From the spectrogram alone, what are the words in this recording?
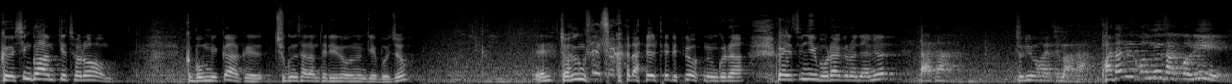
그 신과 함께처럼 그 뭡니까? 그 죽은 사람 데리러 오는 게 뭐죠? 예? 저승사자가 나를 데리러 오는구나. 그러니까 예수님이 뭐라 그러냐면 나다. 두려워하지 마라. 바다를 걷는 사건이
